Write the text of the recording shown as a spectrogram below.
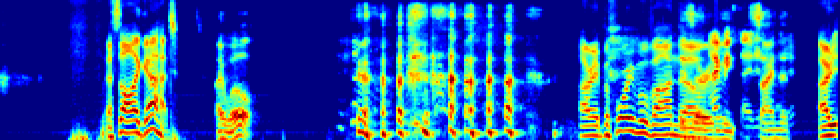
That's all I got. I will. All right, before we move on, Is though, there I'm any excited sign about that are you,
